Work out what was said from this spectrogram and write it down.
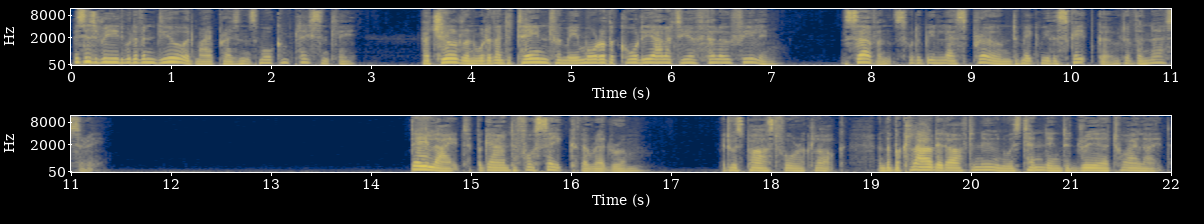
Mrs. Reed would have endured my presence more complacently. Her children would have entertained for me more of the cordiality of fellow feeling. The servants would have been less prone to make me the scapegoat of the nursery. Daylight began to forsake the Red Room. It was past four o'clock, and the beclouded afternoon was tending to drear twilight.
